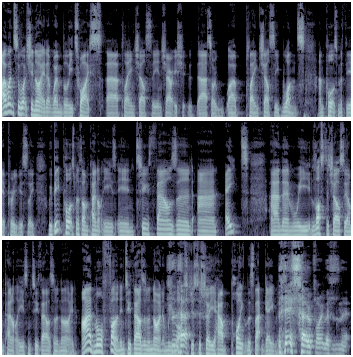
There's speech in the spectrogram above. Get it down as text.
I went to watch United at Wembley twice, uh, playing Chelsea and Charity. Sh- uh, sorry, uh, playing Chelsea once and Portsmouth the year previously. We beat Portsmouth on penalties in 2008, and then we lost to Chelsea on penalties in 2009. I had more fun in 2009, and we lost. just to show you how pointless that game is. it's so pointless, isn't it?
